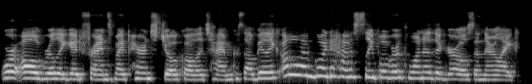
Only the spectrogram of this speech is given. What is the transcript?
we're all really good friends. My parents joke all the time because I'll be like, oh, I'm going to have a sleepover with one of the girls. And they're like,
